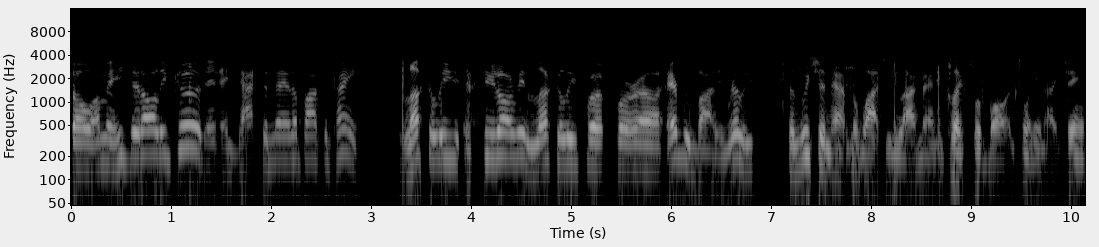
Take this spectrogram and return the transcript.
So I mean, he did all he could and, and got the man up out the paint. Luckily, you know what I mean. Luckily for for uh, everybody, really, because we shouldn't have to watch Eli Manning play football in 2019.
